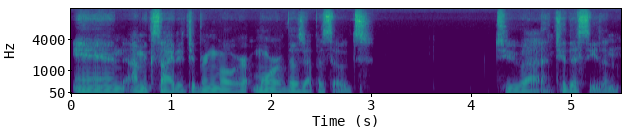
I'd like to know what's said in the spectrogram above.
And I'm excited to bring more more of those episodes to uh, to this season.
